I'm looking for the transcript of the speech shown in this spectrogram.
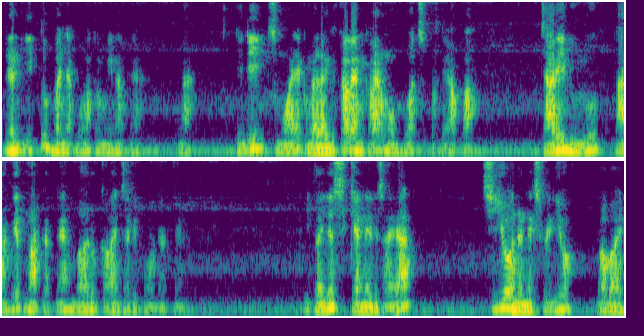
dan itu banyak banget peminatnya. Nah jadi semuanya kembali lagi kalian. Kalian mau buat seperti apa? Cari dulu target marketnya baru kalian cari produknya. Itu aja sekian dari saya. See you on the next video. Bye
